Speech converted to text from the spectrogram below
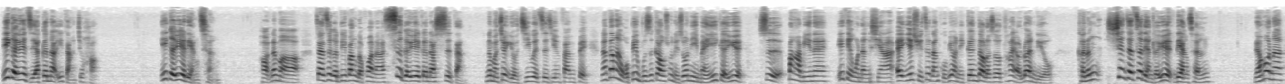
一个月只要跟到一档就好，一个月两成，好，那么在这个地方的话呢，四个月跟到四档，那么就有机会资金翻倍。那当然，我并不是告诉你说你每一个月是霸比呢，一点我能行。哎，也许这档股票你跟到的时候它有乱流，可能现在这两个月两成，然后呢，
